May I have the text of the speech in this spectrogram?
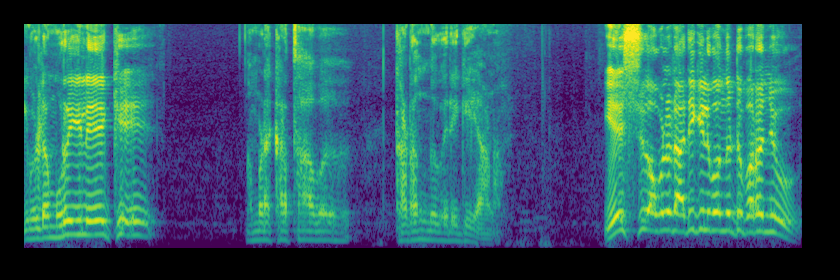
ഇവളുടെ മുറിയിലേക്ക് നമ്മുടെ കർത്താവ് കടന്നു വരികയാണ്. യേശു അവളുടെ അരികിൽ വന്നിട്ട് പറഞ്ഞു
